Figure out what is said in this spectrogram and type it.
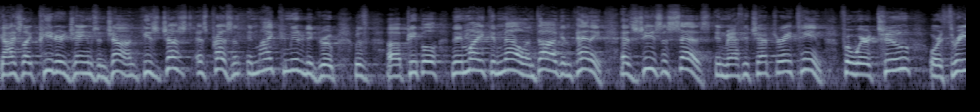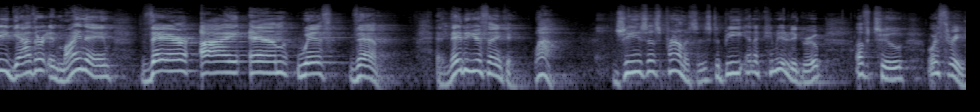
guys like Peter, James, and John, he's just as present in my community group with uh, people named Mike and Mel and Doug and Penny. As Jesus says in Matthew chapter 18, for where two or three gather in my name, there I am with them. And maybe you're thinking, wow, Jesus promises to be in a community group of two or three.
